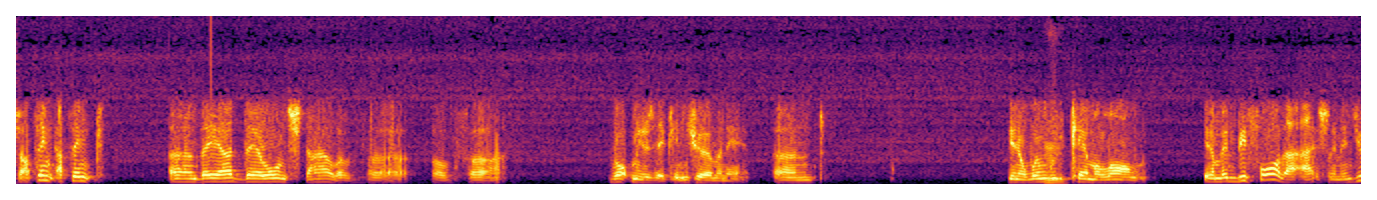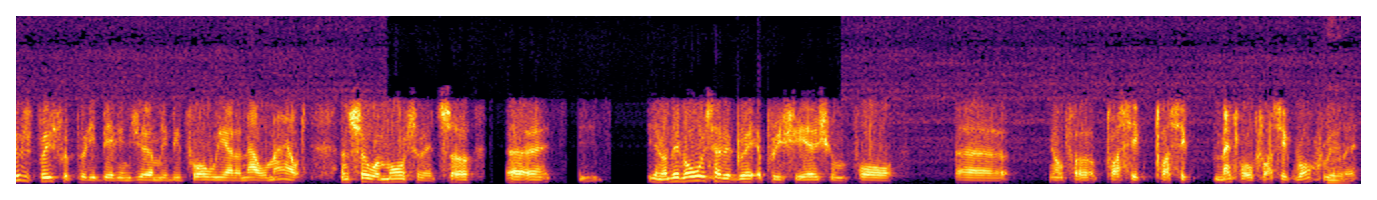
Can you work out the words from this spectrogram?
So I think I think uh, they had their own style of uh, of uh, rock music in Germany, and you know when mm. we hmm. came along, you know, I mean before that actually, I mean Judas Priest were pretty big in Germany before we had an album out, and so were Motorhead. So uh, you know they've always had a great appreciation for uh, you know for classic classic metal, classic rock, hmm. really. Mm.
